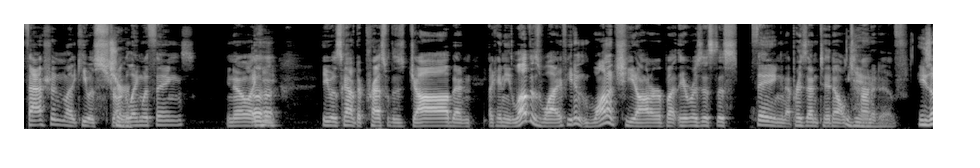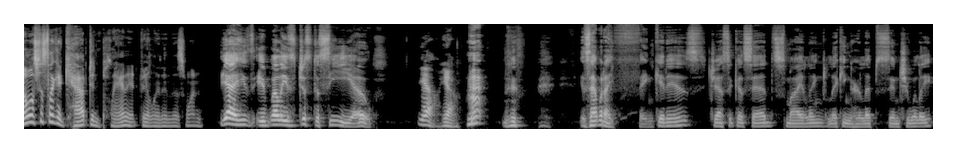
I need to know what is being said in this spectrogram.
fashion, like he was Sure. struggling with things. You know, like Uh-huh. he he was kind of depressed with his job and like and he loved his wife. He didn't want to cheat on her, but there was just this thing that presented an Yeah. alternative. He's almost just like a Captain Planet villain in this one. yeah. He's well, he's just a CEO. Yeah, yeah. is that what I think it is? Jessica said, smiling, licking her lips sensually.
